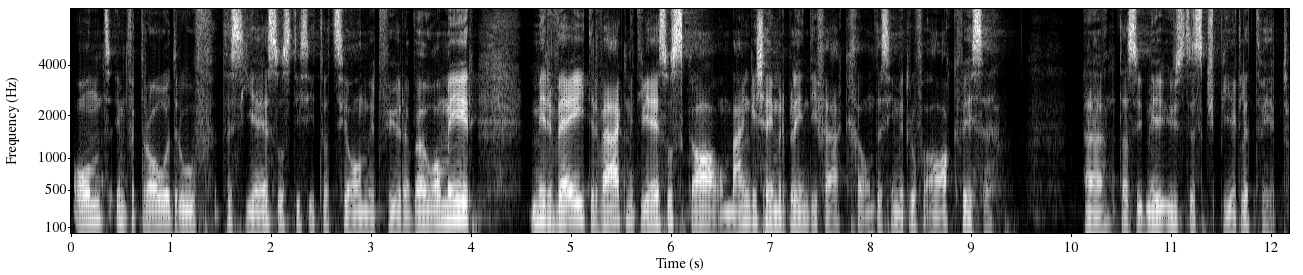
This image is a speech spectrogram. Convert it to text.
und im Vertrauen darauf, dass Jesus die Situation wird führen wird. Weil auch wir, wir wollen den Weg mit Jesus gehen und manchmal haben wir blinde Flecken und dann sind wir darauf angewiesen, äh, dass uns das gespiegelt wird.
